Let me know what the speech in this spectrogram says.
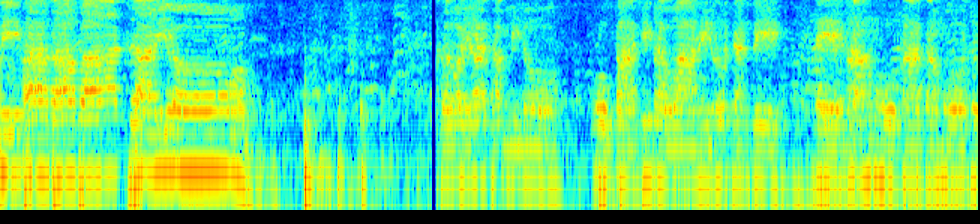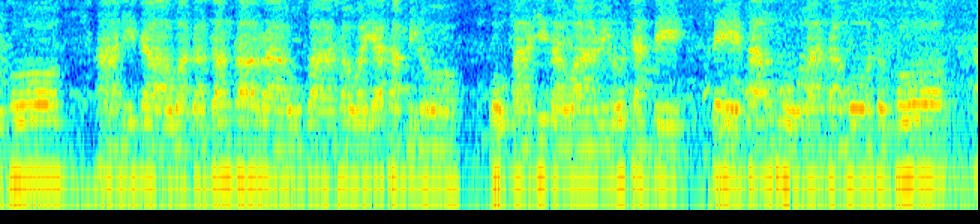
วิคาตปัจจโยทวยธรรมิโนโอกาชิตวาริโรจันติเตสังโหกาสโมสุโคอานิจาวกสังขาราอุปาทวยธรรมิโนโอกาชิตวาริโรจันติเตสังโหกาสโมสุโค อ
